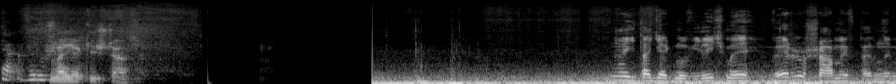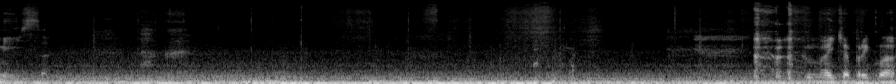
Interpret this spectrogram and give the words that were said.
tak, na wyruszamy. jakiś czas. No i tak jak mówiliśmy, wyruszamy w pewne miejsce. Tak. Majcia prykła.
